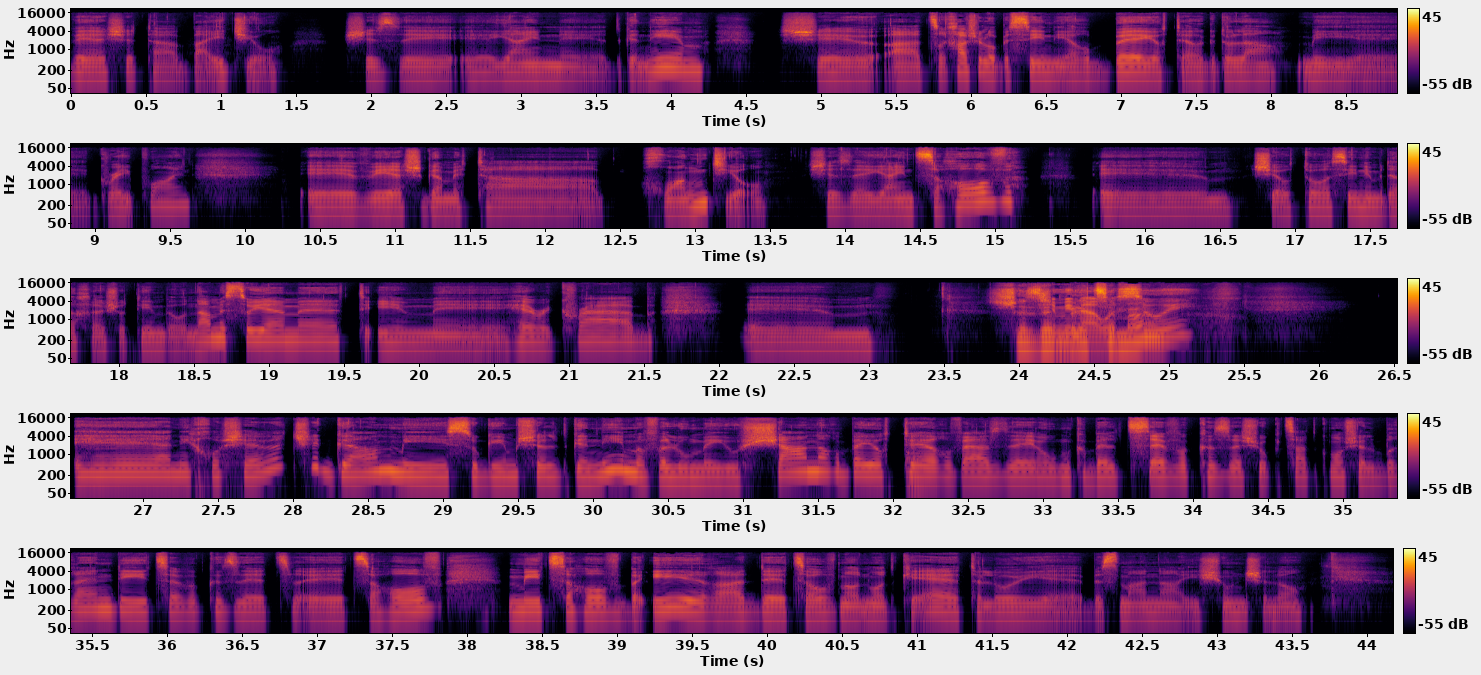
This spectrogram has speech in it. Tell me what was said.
ויש את הבייג'יו, שזה אה, יין אה, דגנים, שהצריכה שלו בסין היא הרבה יותר גדולה מ grape wine, אה, ויש גם את ה 黄酒, שזה יין צהוב, שאותו הסינים בדרך כלל שותים בעונה מסוימת, עם הרי קראב. שזה בעצם מה? שמינה הוא עשוי? Uh, אני חושבת שגם מסוגים של דגנים, אבל הוא מיושן הרבה יותר, oh. ואז uh, הוא מקבל צבע כזה שהוא קצת כמו של ברנדי, צבע כזה צהוב, מצהוב בעיר עד צהוב מאוד מאוד כהה, תלוי בזמן העישון שלו.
